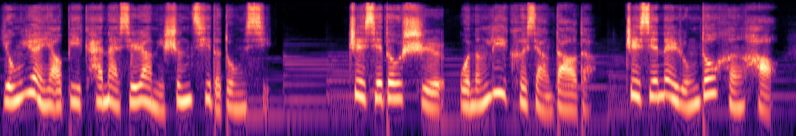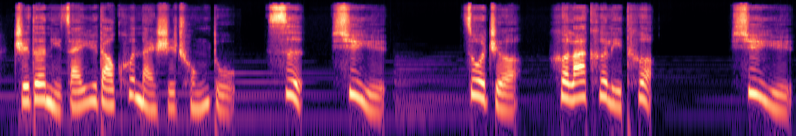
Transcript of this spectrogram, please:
永远要避开那些让你生气的东西。这些都是我能立刻想到的。这些内容都很好，值得你在遇到困难时重读。四序语，作者赫拉克利特。序语，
